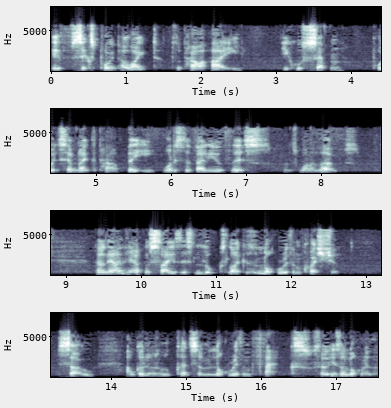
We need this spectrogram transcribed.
If 6.08 to the power A equals 7 0.78 to the power b, what is the value of this? It's one of those. Now the only thing I can say is this looks like it's a logarithm question. So I'm going to look at some logarithm facts. So here's a logarithm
